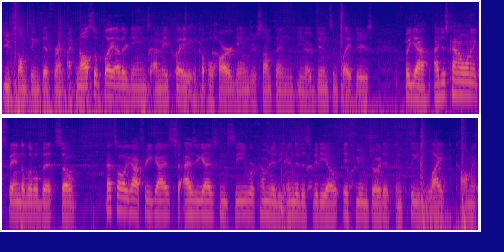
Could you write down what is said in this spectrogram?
do something different. I can also play other games. I may play a couple horror games or something, you know, doing some playthroughs. But yeah, I just kind of want to expand a little bit. So that's all I got for you guys. So as you guys can see, we're coming to the end of this video. If you enjoyed it, then please like, comment,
